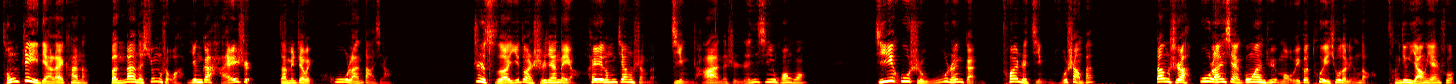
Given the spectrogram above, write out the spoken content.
从这一点来看呢，本案的凶手啊应该还是咱们这位呼兰大侠。至此啊一段时间内啊，黑龙江省的警察啊那是人心惶惶，几乎是无人敢穿着警服上班。当时啊，呼兰县公安局某一个退休的领导啊。曾经扬言说：“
